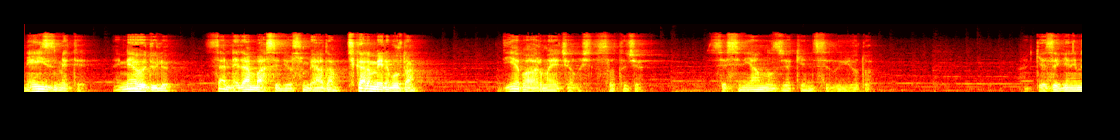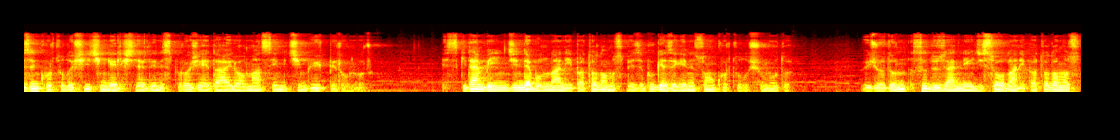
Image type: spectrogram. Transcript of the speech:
Ne hizmeti, ne ödülü? Sen neden bahsediyorsun be adam? Çıkarın beni buradan. Diye bağırmaya çalıştı satıcı. Sesini yalnızca kendisi duyuyordu. Gezegenimizin kurtuluşu için geliştirdiğiniz projeye dahil olman senin için büyük bir onur. Eskiden beyincinde bulunan hipotalamus bezi bu gezegenin son kurtuluş umudu. Vücudun ısı düzenleyicisi olan hipotalamus,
